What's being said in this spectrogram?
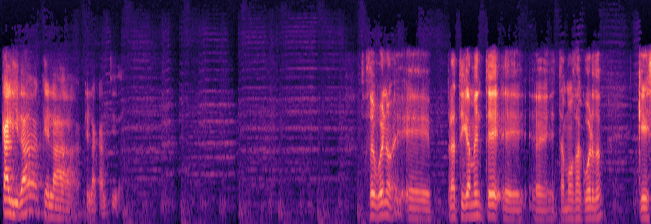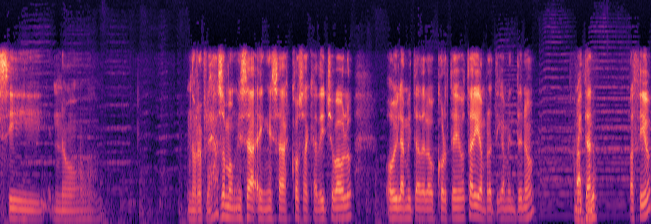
calidad que la, que la cantidad. Entonces, bueno, eh, eh, prácticamente eh, estamos de acuerdo que si no nos reflejásemos en, esa, en esas cosas que ha dicho Pablo, hoy la mitad de los cortejos estarían prácticamente, ¿no? ¿Mitad? ¿Vacío?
